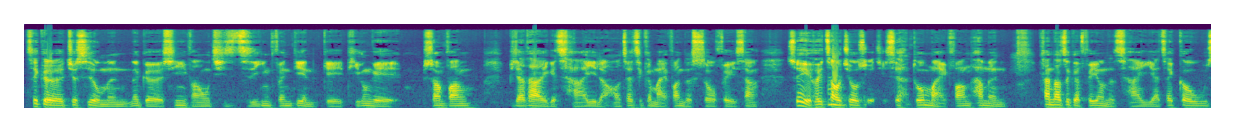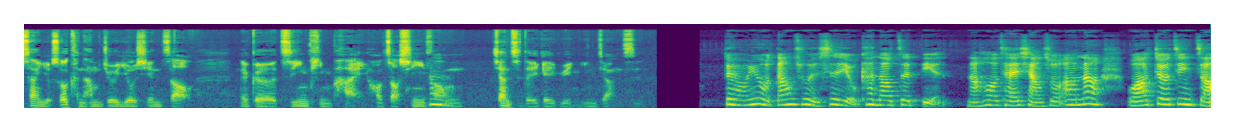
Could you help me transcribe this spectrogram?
这个就是我们那个新义房屋其实直营分店给提供给双方比较大的一个差异，然后在这个买方的收费上，所以也会造就说，其实很多买方他们看到这个费用的差异啊，在购物上有时候可能他们就会优先找那个直营品牌，然后找新义房屋这样子的一个原因，这样子。对哦，因为我当初也是有看到这点。然后才想说啊，那我要就近找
